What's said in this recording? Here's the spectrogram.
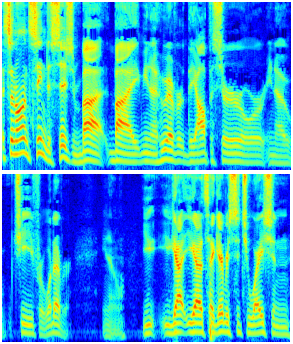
it's an on-scene decision by by you know whoever the officer or you know chief or whatever you know you you got you got to take every situation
